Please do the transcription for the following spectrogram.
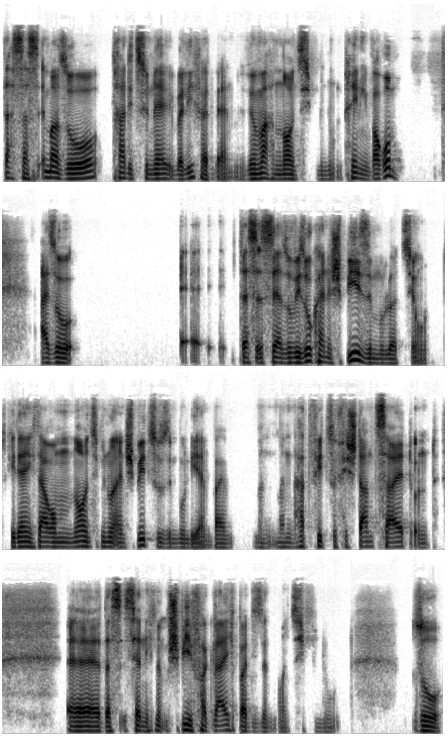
dass das immer so traditionell überliefert werden will? Wir machen 90 Minuten Training. Warum? Also äh, das ist ja sowieso keine Spielsimulation. Es geht ja nicht darum, 90 Minuten ein Spiel zu simulieren, weil man, man hat viel zu viel Standzeit und äh, das ist ja nicht mit dem Spiel vergleichbar, diese 90 Minuten. So.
